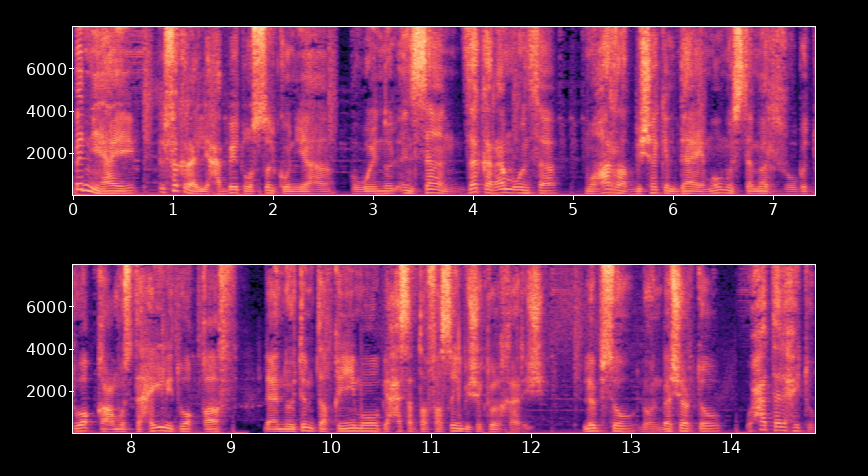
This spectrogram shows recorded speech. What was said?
بالنهاية الفكرة اللي حبيت وصلكم إياها هو إنه الإنسان ذكر أم أنثى معرض بشكل دائم ومستمر وبتوقع مستحيل يتوقف لأنه يتم تقييمه بحسب تفاصيل بشكله الخارجي. لبسه، لون بشرته وحتى لحيته.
